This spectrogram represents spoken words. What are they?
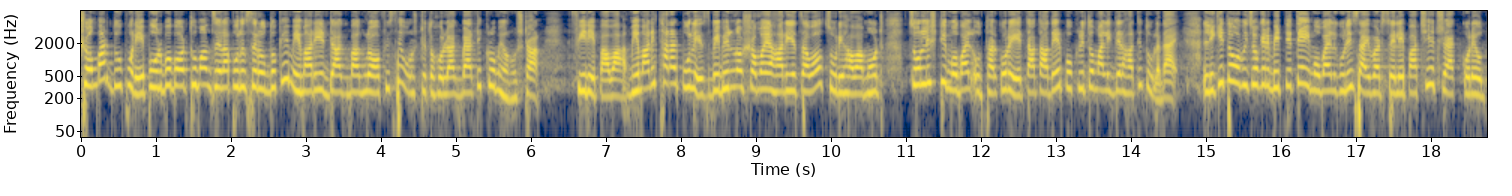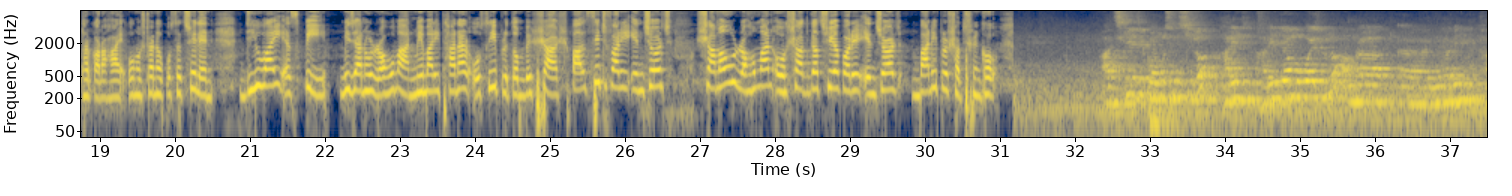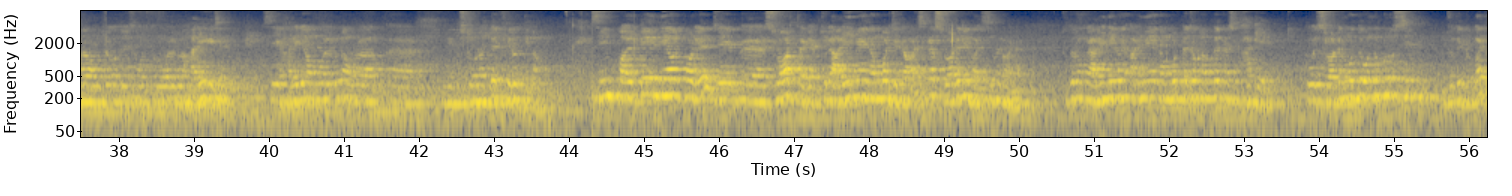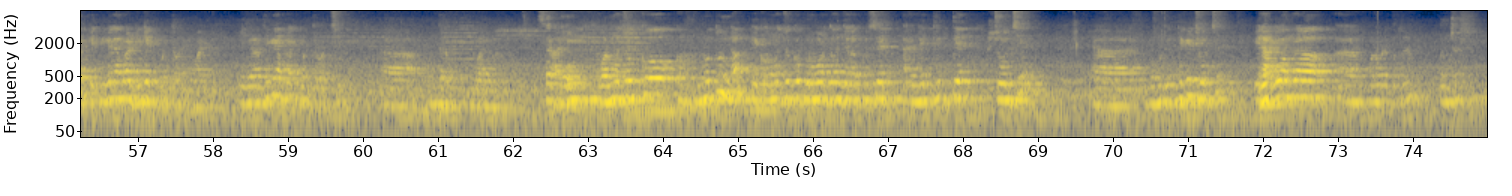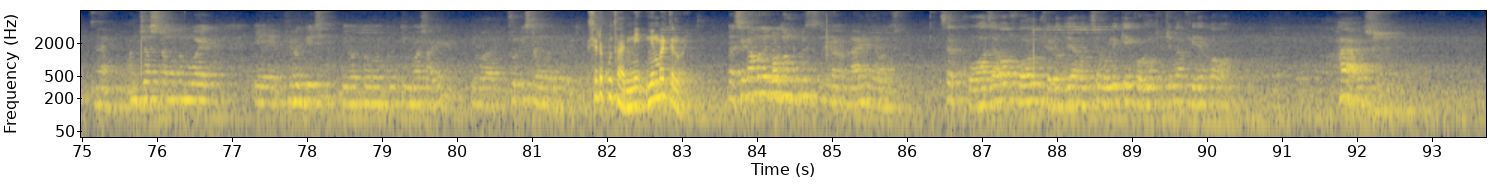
সোমবার দুপুরে পূর্ব বর্ধমান জেলা পুলিশের উদ্যোগে মেমারির ডাক বাংলো অফিসে অনুষ্ঠিত হলো এক ব্যতিক্রমী অনুষ্ঠান। ফিরে পাওয়া মেমারি থানার পুলিশ বিভিন্ন সময়ে হারিয়ে যাওয়া, চুরি হওয়া মোট চল্লিশটি মোবাইল উদ্ধার করে তা তাদের প্রকৃত মালিকদের হাতে তুলে দেয়। লিখিত অভিযোগের ভিত্তিতে এই মোবাইলগুলি সাইবার সেলে পাঠিয়ে ট্র্যাক করে উদ্ধার করা হয়। অনুষ্ঠানে উপস্থিত ছিলেন ডিওয়াইএসপি মিজানুর রহমান, মেমারি থানার ওসি প্রীতম বিশ্বাস, পালসিট ফাঁড়ির ইনচার্জ শামাউর রহমান ও সাতগাছিয়া ফাঁড়ির ইনচার্জ বাণীপ্রসাদ সিংহ। আজকে যে কর্মসূচি ছিল, হারিয়ে হারিয়ে যাওয়া মোবাইলগুলো, আমরা মেমারি থানার অন্তর্গত যে সমস্ত মোবাইলগুলো হারিয়ে গেছে, সেই হারিয়ে যাওয়া মোবাইলগুলো আমরা নির্দিষ্ট ওনারদের ফেরত দিলাম। সিম পাল্টে নেওয়ার পরে যে স্লট থাকে অ্যাকচুয়ালি আইএমআই নম্বর যেটা হয়, সেটা স্লটেরই হয় সিমের হয় না। সুতরাং আইএমআই আইএমআই নম্বরটা যখন আমাদের কাছে থাকে ওই স্লটের মধ্যে অন্য কোনো সিম যদি ঢোকায় তো টেকনিক্যালি আমরা ডিটেক্ট করতে পারি মোবাইলটা এই জায়গা থেকে আমরা করতে পারছি উদ্ধার মোবাইলগুলো এই কর্মযোগ্য নতুন না এই কর্মযোগ্য পূর্ব বর্ধমান জেলা পুলিশের নেতৃত্বে চলছে বহুদিন থেকেই চলছে। এর আগেও আমরা মোটামুটি কত পঞ্চাশ? হ্যাঁ। পঞ্চাশটা মতো মোবাইল এ, ফেরত দিয়েছি বিগত দু তিন মাস আগে। এবার চল্লিশটা মোবাইল ফেরত সেটা কোথায়? মে- মেম্বারিতে নয়? না সেটা আমাদের বর্ধমান পুলিশ লাইনে দেওয়া হয়েছে। স্যার খোয়া যাওয়া ফোন ফেরত দেওয়া হচ্ছে বলে কি এই কর্মসূচি না ফিরে পাওয়া? হ্যাঁ অবশ্যই।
